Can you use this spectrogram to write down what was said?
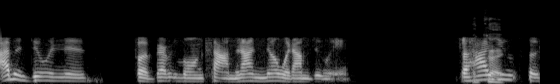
I've been doing this for a very long time, and I know what I'm doing. So how Okay. you? So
